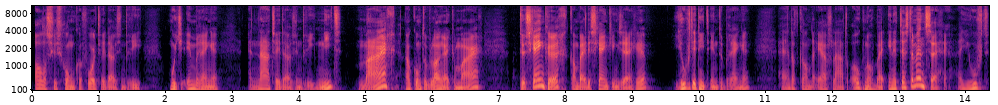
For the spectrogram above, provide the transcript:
alles geschonken voor 2003 moet je inbrengen en na 2003 niet. Maar, nou komt de belangrijke maar, de schenker kan bij de schenking zeggen, je hoeft dit niet in te brengen. En dat kan de erflater ook nog bij in het testament zeggen. Je hoeft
